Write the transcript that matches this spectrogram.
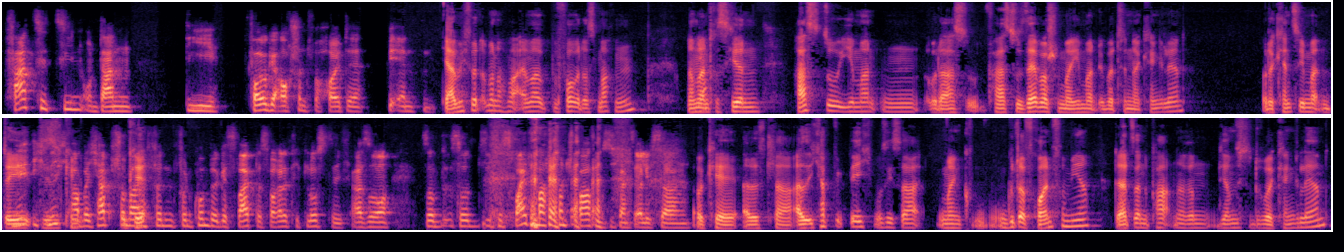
Fazit ziehen und dann die Folge auch schon für heute beenden. Ja, mich würde aber noch mal einmal, bevor wir das machen, noch mal ja. interessieren, hast du jemanden oder hast du, hast du selber schon mal jemanden über Tinder kennengelernt? Oder kennst du jemanden, der. Nee, ich nicht, aber ich habe schon okay. mal für, für einen Kumpel geswiped, das war relativ lustig. Also, so, so dieses Swipe macht schon Spaß, muss ich ganz ehrlich sagen. Okay, alles klar. Also, ich habe wirklich, muss ich sagen, mein, ein guter Freund von mir, der hat seine Partnerin, die haben sich darüber kennengelernt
